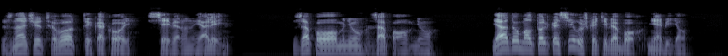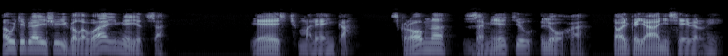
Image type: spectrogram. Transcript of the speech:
«Значит, вот ты какой, северный олень!» «Запомню, запомню. Я думал, только силушкой тебя Бог не обидел, а у тебя еще и голова имеется». «Есть маленько», — скромно заметил Леха. Только я не северный.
